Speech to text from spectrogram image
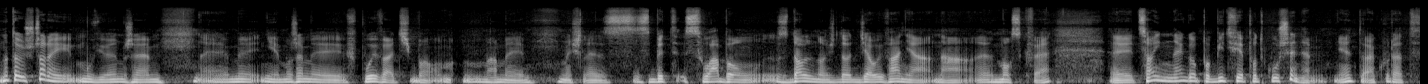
No to już wczoraj mówiłem, że e, my nie możemy wpływać, bo mamy, myślę, zbyt słabą zdolność do oddziaływania na e, Moskwę. E, Co innego po bitwie pod Kłuszynem, nie? To akurat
